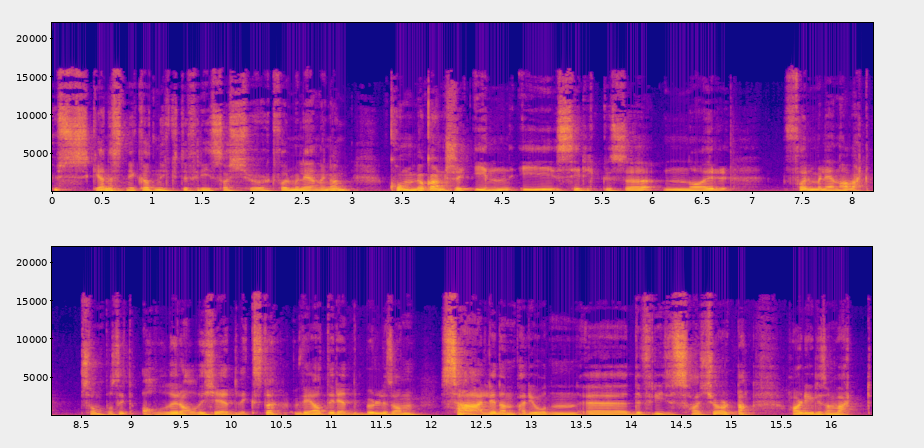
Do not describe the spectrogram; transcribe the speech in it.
husker jeg nesten ikke at Nykter Fris har kjørt Formel 1 engang. Kom jo kanskje inn i sirkuset når Formel 1 har vært som på sitt aller, aller kjedeligste. Ved at Red Bull, liksom, særlig den perioden eh, De Friis har kjørt, da, har de liksom vært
